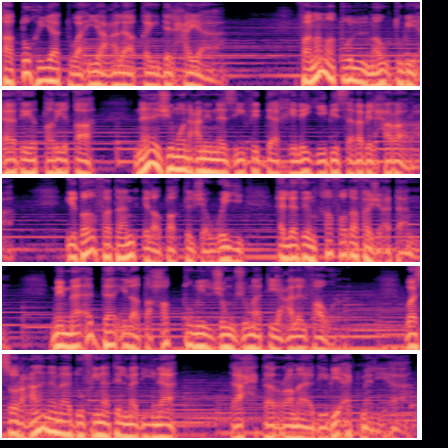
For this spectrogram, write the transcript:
قد طهيت وهي على قيد الحياة. فنمط الموت بهذه الطريقة ناجم عن النزيف الداخلي بسبب الحرارة إضافة إلى الضغط الجوي الذي انخفض فجأة مما أدى إلى تحطم الجمجمة على الفور وسرعان ما دفنت المدينة تحت الرماد بأكملها.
